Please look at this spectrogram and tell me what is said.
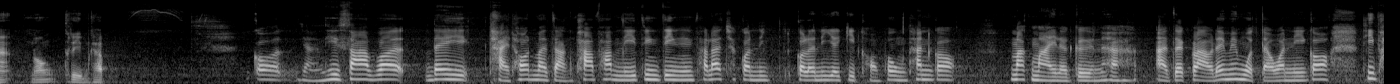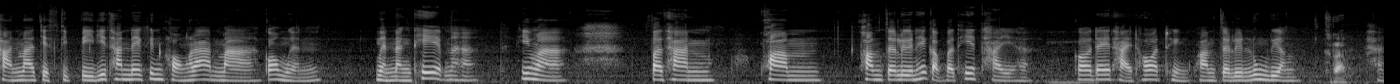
ฮะ น้องครีมครับ ก็อย่างที่ทราบว่าได้ถ่ายทอดมาจากภาพภาพนี้จริง ๆ พระราชกรณีกรณียกิจของพระองค์ท่านก็ มากมายเหลือเกินนะคะอาจจะกล่าวได้ไม่หมดแต่วันนี้ก็ที่ผ่านมา 70 ปีที่ท่านได้ขึ้นครองราชย์มาก็เหมือนเหมือนนางเทพนะคะที่มาประทานความความเจริญให้กับประเทศไทยอะค่ะก็ได้ถ่ายทอดถึงความเจริญรุ่งเรืองครับค่ะ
